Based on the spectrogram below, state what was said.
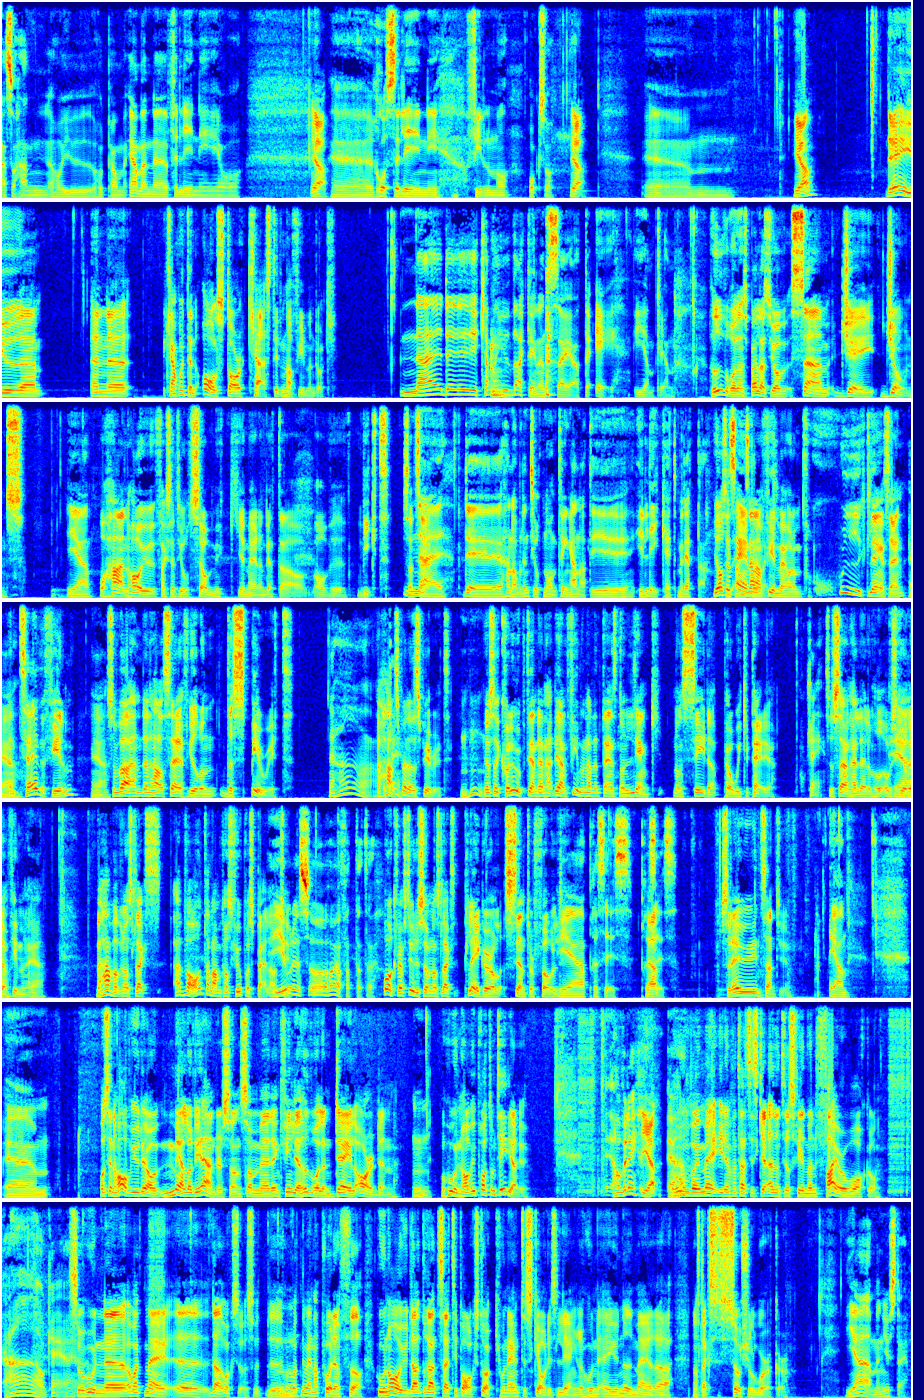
alltså han har ju hållit på med, ja men eh, Fellini och Ja, eh, Rossellini-filmer också. ja. Ehm, Ja. Det är ju eh, en, eh, kanske inte en all-star cast i den här filmen dock. nej, det kan man ju verkligen inte säga att det är egentligen. Huvudrollen spelas ju av Sam J. Jones. Ja, Och han har ju faktiskt inte gjort så mycket mer än detta av, av eh, vikt. Nej, det, han har väl inte gjort någonting annat i, i likhet med detta. Jag har sett en annan film med honom för sjukt länge sedan. Ja. En tv-film Ja. som var han- den här seriefiguren The Spirit. Jaha, Där han spelade The Spirit. Mhm, Jag försökte kolla upp den. den. Den filmen hade inte ens någon länk, någon sida på Wikipedia. Okej. Så säger en hel del om hur obskyr Ja, den filmen är. ja. Men han var väl någon slags, han var inte en amerikansk fotbollsspelare? Jo, typ. det så har jag fattat det. Och vad förstod det som någon slags playgirl centerfold. Ja, precis. Precis. Så det är ju intressant ju. Ja. Ehm, Och sen har vi ju då Melody Anderson som är den kvinnliga huvudrollen Dale Arden. mm. Och hon har vi pratat om tidigare ju. Har vi det? Ja. Jaha. hon var ju med i den fantastiska äventyrsfilmen Firewalker. Ah, okej. ja, ja. Så hon eh, har varit med eh, där också. Så, eh, Hon Mm. har varit med i den här podden förr. Hon har ju dra- dratt sig tillbaks dock. Hon är ju inte skådis längre. Hon är ju numera någon slags social worker. ja, men just det.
